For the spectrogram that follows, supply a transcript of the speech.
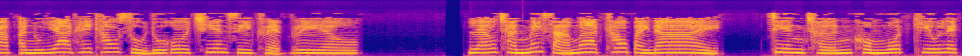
รับอนุญาตให้เข้าสู่ดูโอเชียนซีเครตเรียล แล้วฉันไม่สามารถเข้าไปได้ เจียงเฉินขมวดคิ้วเล็ก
